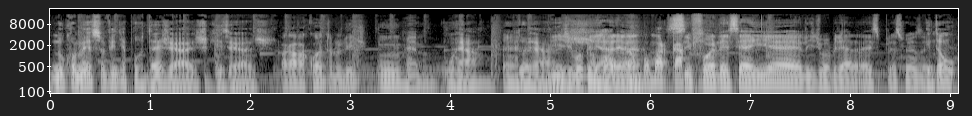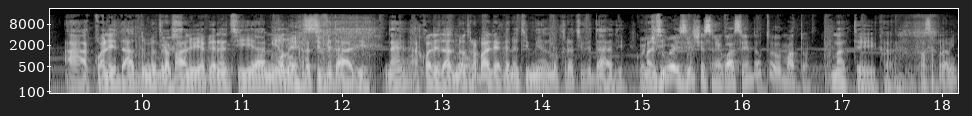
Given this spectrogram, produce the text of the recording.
No começo eu vendia por 10 reais, 15 reais. Pagava quanto no lead? Um real. Um real, é. dois reais. Lead imobiliário é, um bom, é um bom markup. Se for desse aí, é lead imobiliário, é esse preço mesmo. Então, a qualidade do meu trabalho ia garantir a minha Começo. lucratividade, né? A qualidade do meu trabalho ia garantir minha lucratividade. Continua, Mas, existe esse negócio ainda ou tu matou? Matei, cara. Passa pra mim.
